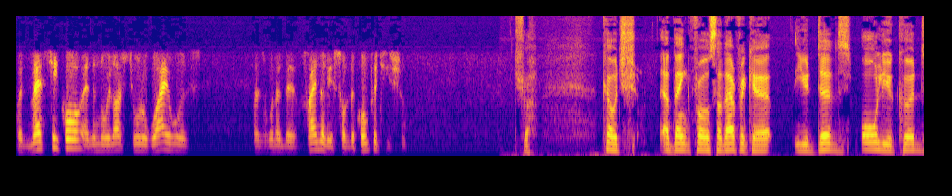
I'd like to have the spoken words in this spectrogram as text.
with Mexico, and then we lost to Uruguay, who was was one of the finalists of the competition. Sure. Coach, I think for South Africa, you did all you could.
